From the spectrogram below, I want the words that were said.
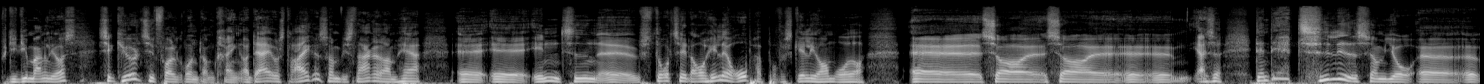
fordi de mangler jo også security-folk rundt omkring, og der er jo strækker, som vi snakkede om her øh, øh, inden tiden, øh, stort set over hele Europa på forskellige områder. Øh, så så øh, øh, altså, den der tillid, som jo øh, øh,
